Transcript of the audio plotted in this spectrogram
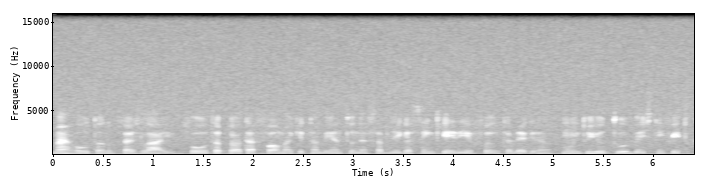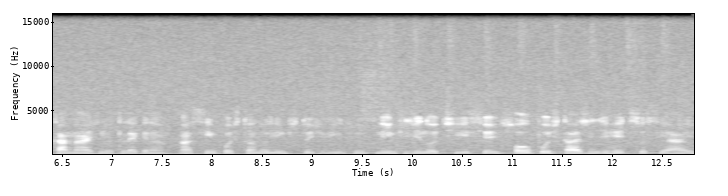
Mas voltando para as lives, outra plataforma que também entrou nessa briga sem querer foi o Telegram. Muitos YouTubers têm feito canais no Telegram, assim postando links dos vídeos, links de notícias ou postagens de redes sociais,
